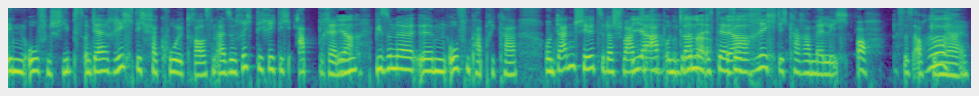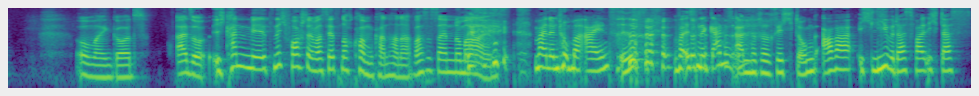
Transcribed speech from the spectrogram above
in den Ofen schiebst und der richtig verkohlt draußen, also richtig, richtig abbrennen, ja. wie so eine ähm, Ofenpaprika. Und dann schälst du das Schwarze ja, ab und, und drinnen ist der ja. so richtig karamellig. Och, das ist auch genial. Oh mein Gott. Also, ich kann mir jetzt nicht vorstellen, was jetzt noch kommen kann, Hanna. Was ist deine Nummer eins? Meine Nummer eins ist, ist eine ganz andere Richtung, aber ich liebe das, weil ich das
